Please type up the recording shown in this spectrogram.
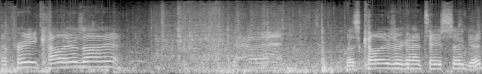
The pretty colors on it. Damn it. Those colors are gonna taste so good.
